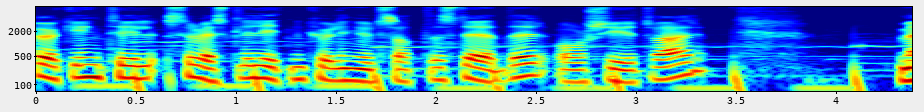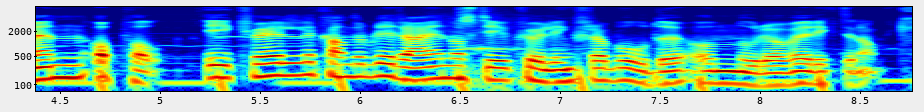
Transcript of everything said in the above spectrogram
øking til sørvestlig liten kuling utsatte steder og skyet vær, men opphold. I kveld kan det bli regn og stiv kuling fra Bodø og nordover, riktignok.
